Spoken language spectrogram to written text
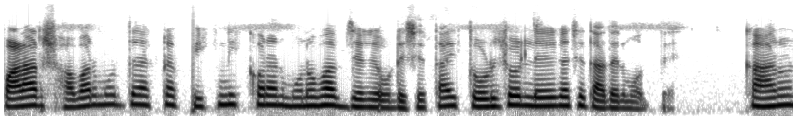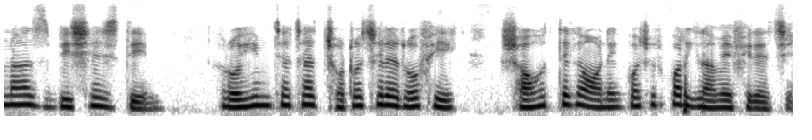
পাড়ার সবার মধ্যে একটা পিকনিক করার মনোভাব জেগে উঠেছে, তাই তোড়জোড় লেগে গেছে তাদের মধ্যে। কারণ আজ বিশেষ দিন। রহিম চাচার ছোট ছেলে রফিক শহর থেকে অনেক বছর পর গ্রামে ফিরেছে।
